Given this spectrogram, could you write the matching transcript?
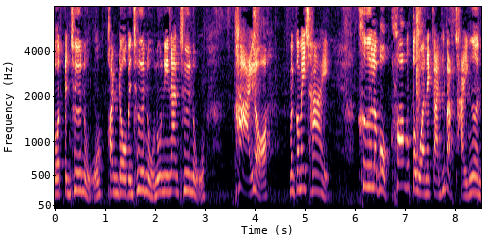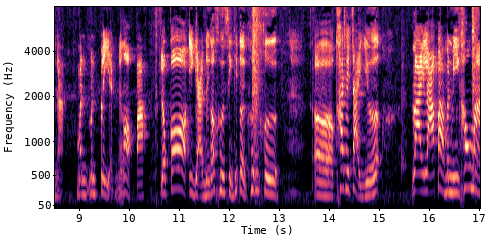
รถเป็นชื่อหนู คอนโดเป็นชื่อหนูนู่นนี่นั่นชื่อหนู ขายเหรอ มันก็ไม่ใช่ คือระบบคล่องตัวในการที่แบบใช้เงินอะ มันมันเปลี่ยนนึกออกปะแล้วก็อีกอย่างหนึ่งก็คือสิ่งที่เกิดขึ้นคือเอ่อค่าใช้จ่ายเยอะ รายรับอะมันมีเข้ามา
